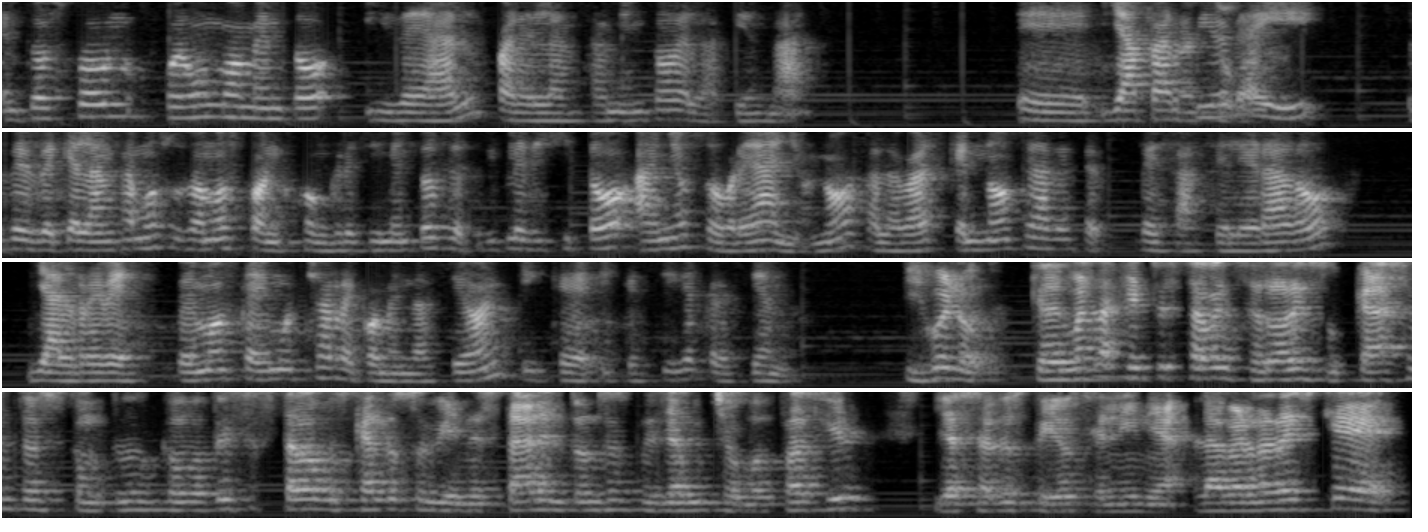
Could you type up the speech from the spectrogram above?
Entonces, fue un, fue un momento ideal para el lanzamiento de la tienda. Eh, y a partir de ahí, desde que lanzamos, pues vamos con, con, crecimientos de triple dígito año sobre año, ¿no? O sea, la verdad es que no se ha desacelerado y al revés, vemos que hay mucha recomendación y que, y que sigue creciendo. Y bueno, que además la gente estaba encerrada en su casa, entonces como tú, como tú dices, estaba buscando su bienestar, entonces pues ya mucho más fácil y hacer los pedidos en línea. La verdad es que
